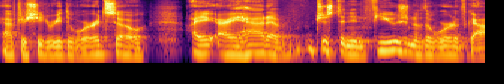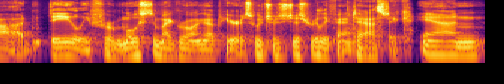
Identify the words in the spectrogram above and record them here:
after she'd read the Word. So I, I had a just an infusion of the Word of God daily for most of my growing up years, which was just really fantastic. And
